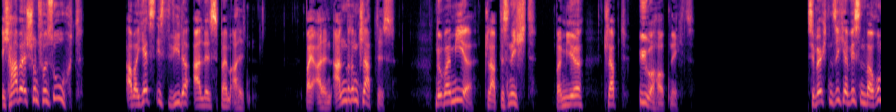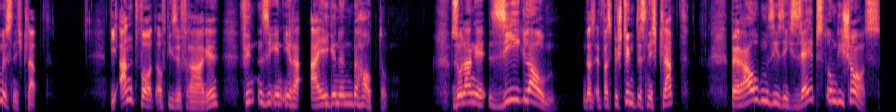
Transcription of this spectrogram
ich habe es schon versucht, aber jetzt ist wieder alles beim Alten. Bei allen anderen klappt es. Nur bei mir klappt es nicht. Bei mir klappt überhaupt nichts. Sie möchten sicher wissen, warum es nicht klappt. Die Antwort auf diese Frage finden Sie in Ihrer eigenen Behauptung. Solange Sie glauben, dass etwas Bestimmtes nicht klappt, berauben Sie sich selbst um die Chance,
